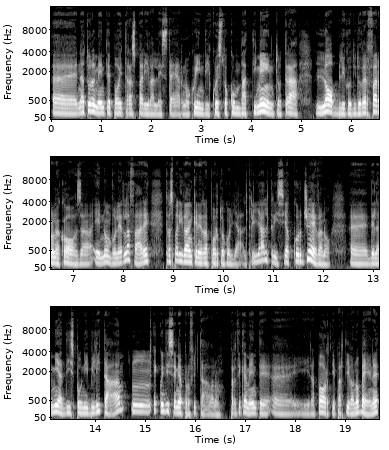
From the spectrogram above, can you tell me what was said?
eh, naturalmente poi traspariva all'esterno, quindi questo combattimento tra l'obbligo di dover fare una cosa e non volerla fare traspariva anche nel rapporto con gli altri. Gli altri si accorgevano eh, della mia disponibilità mh, mm, e quindi se ne approfittavano. Praticamente eh, i rapporti partivano bene,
